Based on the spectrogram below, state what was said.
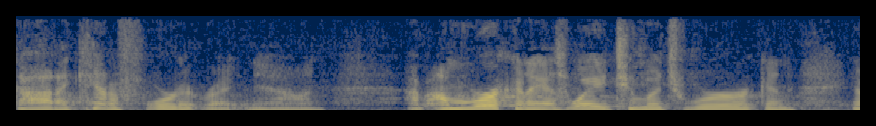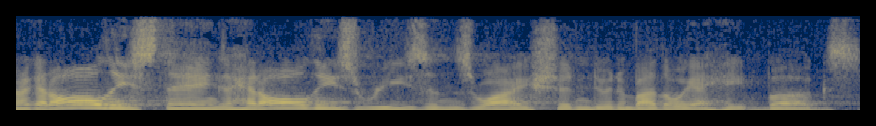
God, I can't afford it right now. And I'm, working, I got way too much work. And you know, I got all these things. I had all these reasons why I shouldn't do it. And by the way, I hate bugs.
